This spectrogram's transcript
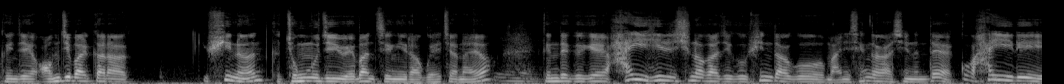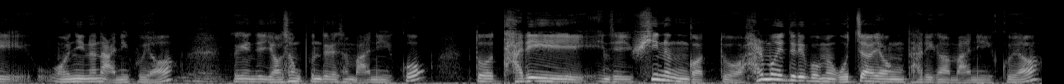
그 이제 엄지발가락 휘는 그 종무지 외반증이라고 했잖아요. 근데 그게 하이힐 신어가지고 휜다고 많이 생각하시는데 꼭 하이힐이 원인은 아니고요. 그게 이제 여성분들에서 많이 있고 또 다리 이제 휘는 것도 할머니들이 보면 오자형 다리가 많이 있고요.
